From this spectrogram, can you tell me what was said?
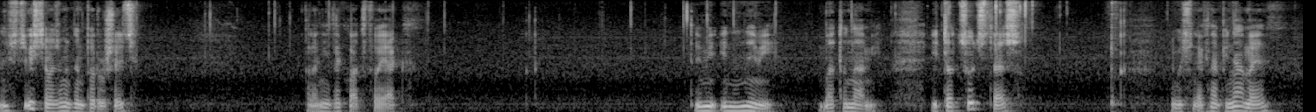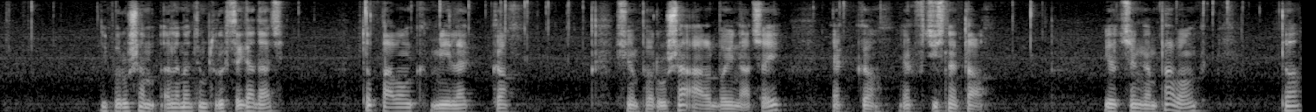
No rzeczywiście możemy tym poruszyć, ale nie tak łatwo jak tymi innymi batonami. I to czuć też, jakbyśmy jak napinamy i poruszam elementem, który chcę gadać, to pałąk mi lekko się porusza, albo inaczej, jak, go, jak wcisnę to i odciągam pałąk, to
